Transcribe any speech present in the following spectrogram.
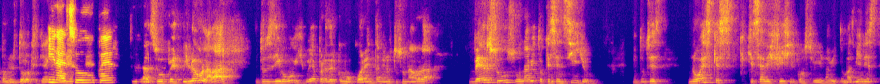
poner todo lo que se tiene ir que al poner. súper. Ir al súper y luego lavar. Entonces digo, uy, voy a perder como 40 minutos, una hora, versus un hábito que es sencillo. Entonces, no es que, que sea difícil construir un hábito, más bien es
